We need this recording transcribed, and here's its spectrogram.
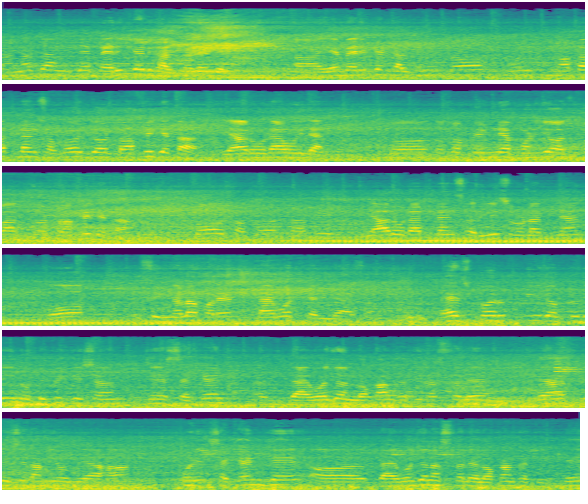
हांगाच्यान जे बॅरिकेड घालतले हे बॅरिकेड घालतले तो वयर नॉर्थांतल्यान सगळो जो ट्राफीक येता ह्या रोडा वयल्यान तो तसो पेडणे पणजे वचपाक जो ट्राफीक येता तो सगळो ट्राफीक ह्या रोडांतल्यान सर्वीस रोडांतल्यान हो सिग्नला पर्यंत डायवर्ट केल्ले आसा as per P W D notification जे सेकेंड डायवर्जन लोकां खातीर आसतले त्या प्लेसीर आमी उबे आहा पळय सेकेंड जे डायवर्जन आसतले लोकां खातीर ते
